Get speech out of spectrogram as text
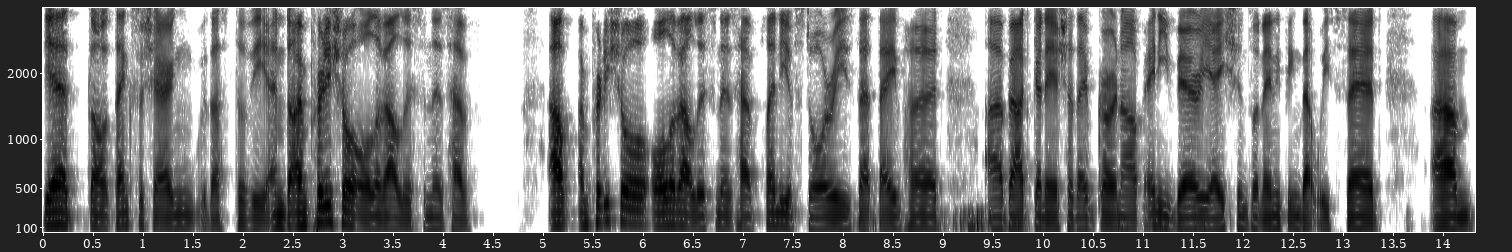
Yeah, oh, thanks for sharing with us, Duvi. And I'm pretty sure all of our listeners have uh, I'm pretty sure all of our listeners have plenty of stories that they've heard about Ganesha. They've grown up, any variations on anything that we've said. Um,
